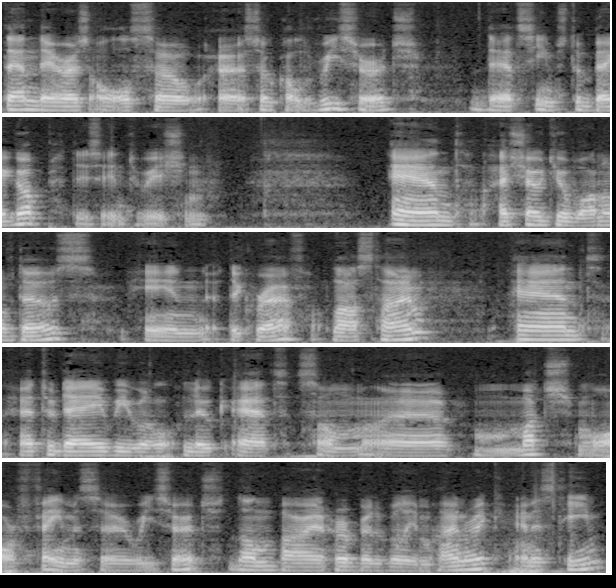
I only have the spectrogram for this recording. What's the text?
Then there is also uh, so-called research that seems to back up this intuition. And I showed you one of those in the graph last time. And uh, today we will look at some uh, much more famous uh, research done by Herbert William Heinrich and his team,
